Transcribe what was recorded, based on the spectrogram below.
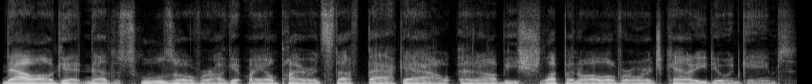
Now I'll get now the school's over, I'll get my umpire and stuff back out, and I'll be schlepping all over Orange County doing games.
